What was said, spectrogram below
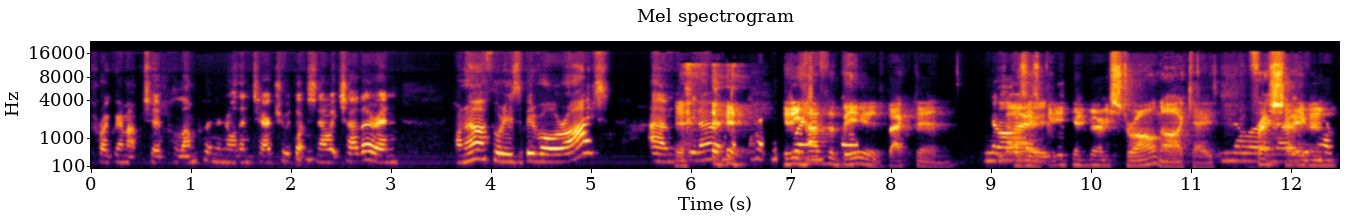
program up to Palumpa in the Northern Territory, we got to know each other. And I know I thought he was a bit of all right. Um, yeah. You know, did he have the beard back then? No, was his beard getting very strong? Oh, okay, no, fresh no, shaven,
